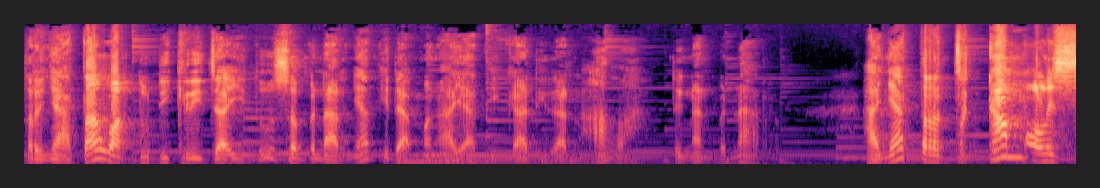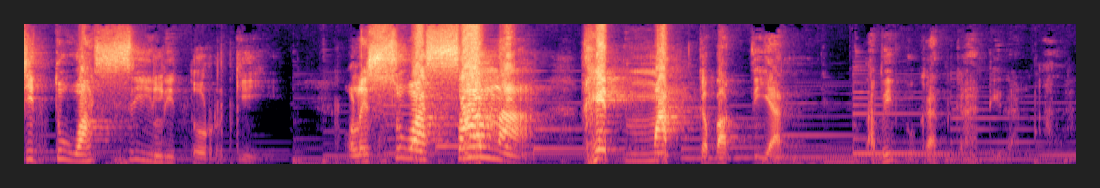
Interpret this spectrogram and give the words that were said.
Ternyata waktu di gereja itu sebenarnya tidak menghayati kehadiran Allah dengan benar. Hanya tercekam oleh situasi liturgi, oleh suasana khidmat kebaktian, tapi bukan kehadiran Allah.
